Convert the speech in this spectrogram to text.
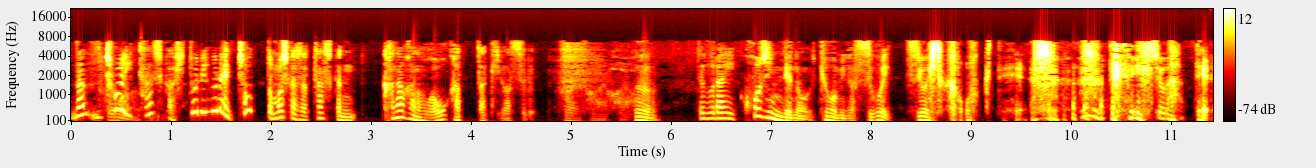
なちょい、確か一人ぐらい、ちょっともしかしたら確かに神奈川の方が多かった気がする。はいはいはい。うん。ってぐらい個人での興味がすごい強い人が多くて、っていう印象があって、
